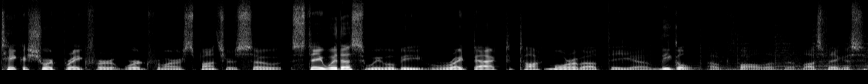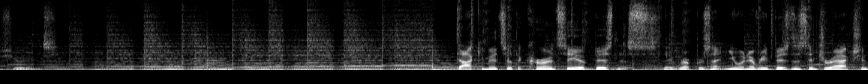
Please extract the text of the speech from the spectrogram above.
take a short break for word from our sponsors. So stay with us. We will be right back to talk more about the uh, legal outfall of the Las Vegas shootings. Documents are the currency of business. They represent you in every business interaction.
